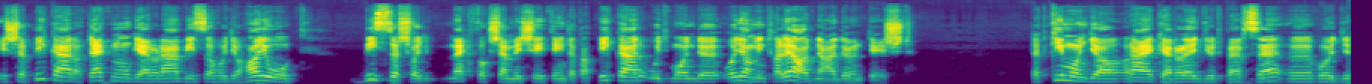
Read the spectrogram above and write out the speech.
és a Pikár a technológiára rábízza, hogy a hajó biztos, hogy meg fog semmisíteni, tehát a Pikár úgymond olyan, mintha leadná a döntést. Tehát kimondja Rikerrel együtt persze, hogy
